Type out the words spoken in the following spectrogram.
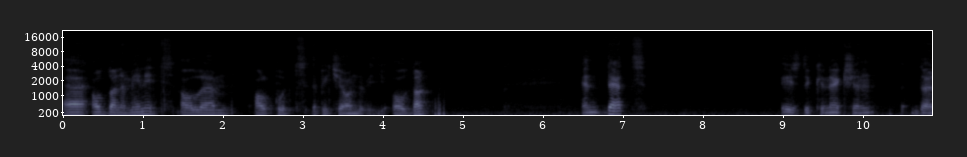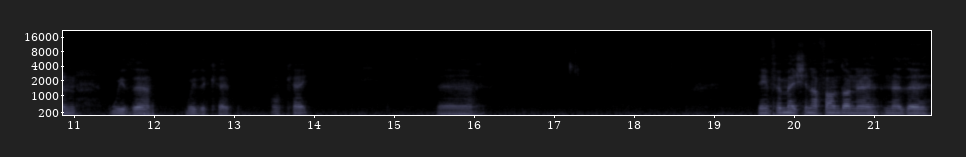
uh, hold on a minute I'll um, I'll put a picture on the video. Hold on. And that is the connection done with uh, with the cable okay? Uh, the information I found on a, another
